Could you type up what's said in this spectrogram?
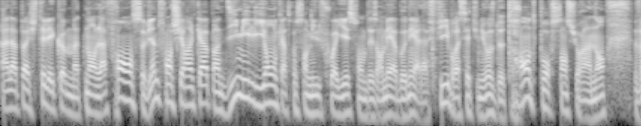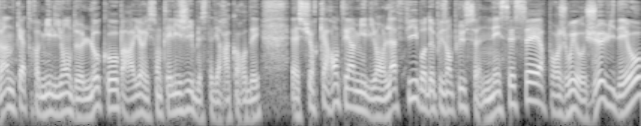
À la page télécom maintenant, la France vient de franchir un cap. 10 millions 400 000 foyers sont désormais abonnés à la fibre. C'est une hausse de 30% sur un an. 24 millions de locaux, par ailleurs, ils sont éligibles, c'est-à-dire raccordés euh, sur 41 millions. La fibre de plus en plus nécessaire pour jouer aux jeux vidéo.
